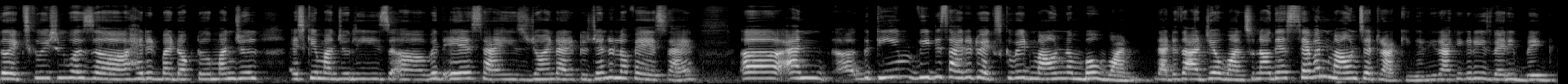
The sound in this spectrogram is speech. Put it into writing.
the excavation was uh, headed by Dr. Manjul, S.K. Manjul. He's uh, with ASI, he's Joint Director General of ASI. Uh, and uh, the team, we decided to excavate mound number one, that is RJ 1. So now there are seven mounds at Rakhigarhi. Rakhigarhi is very big.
